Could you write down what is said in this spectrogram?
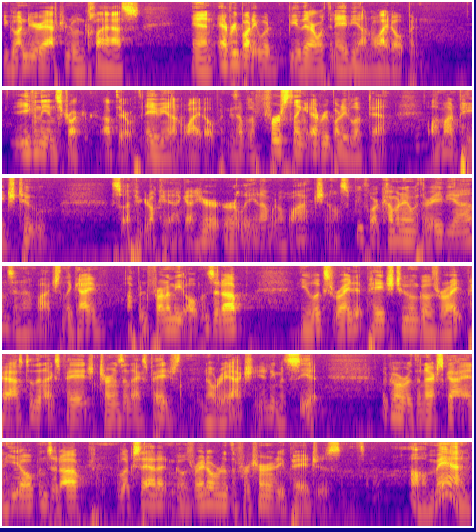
You go into your afternoon class, and everybody would be there with an Avion wide open. Even the instructor up there with an Avion wide open, because that was the first thing everybody looked at. Well, I'm on page two. So I figured, okay, I got here early and I'm going to watch. You know, so people are coming in with their Avions, and I'm watching the guy up in front of me opens it up. He looks right at page two and goes right past to the next page, turns the next page. No reaction. You didn't even see it. Look over at the next guy, and he opens it up, looks at it, and goes right over to the fraternity pages. Oh man,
